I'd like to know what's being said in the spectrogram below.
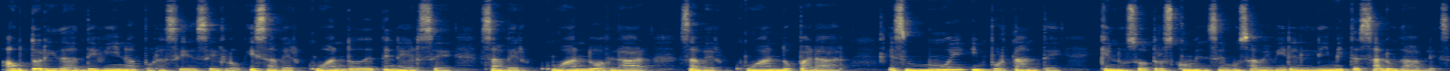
autoridad divina, por así decirlo, y saber cuándo detenerse, saber cuándo hablar, saber cuándo parar. Es muy importante que nosotros comencemos a vivir en límites saludables,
